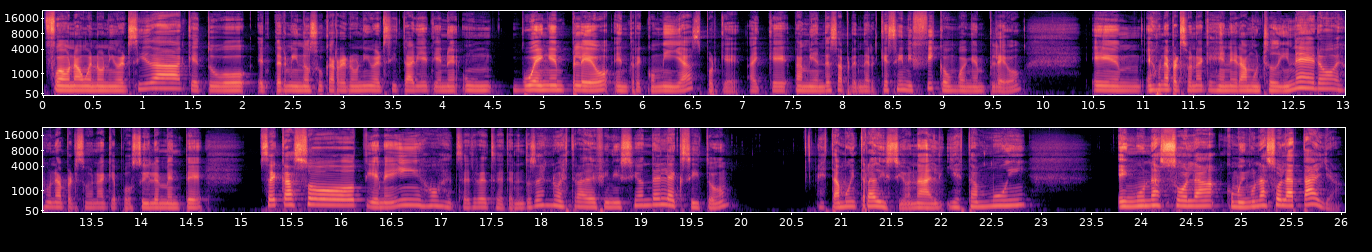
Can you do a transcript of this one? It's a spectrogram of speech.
fue a una buena universidad, que tuvo, eh, terminó su carrera universitaria y tiene un buen empleo, entre comillas, porque hay que también desaprender qué significa un buen empleo. Em, es una persona que genera mucho dinero, es una persona que posiblemente se casó, tiene hijos, etcétera, etcétera. Entonces nuestra definición del éxito está muy tradicional y está muy en una sola, como en una sola talla.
